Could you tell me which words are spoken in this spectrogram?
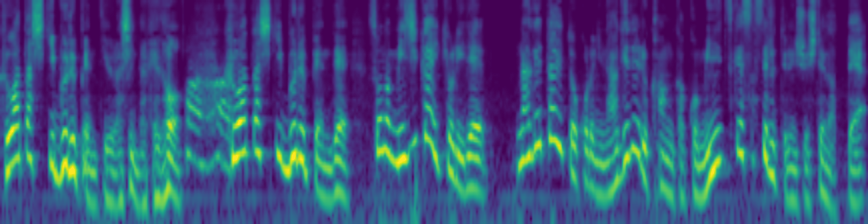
桑田式ブルペンっていうらしいんだけど、はいはい桑田式ブルペンで、その短い距離で投げたいところに投げれる感覚を身につけさせるっていう練習してんだって。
